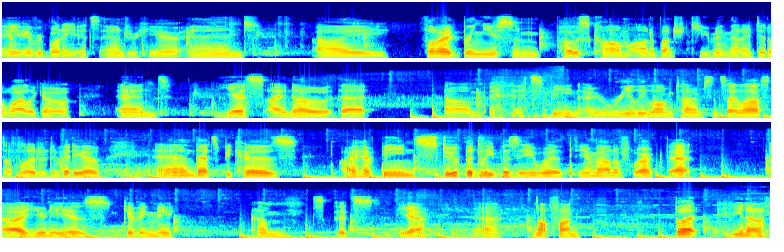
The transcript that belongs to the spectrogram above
Hey everybody, it's Andrew here, and I thought I'd bring you some post-com on a bunch of cubing that I did a while ago. And yes, I know that um, it's been a really long time since I last uploaded a video, and that's because I have been stupidly busy with the amount of work that uh, uni is giving me. Um, it's, it's yeah, uh, not fun. But, you know,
